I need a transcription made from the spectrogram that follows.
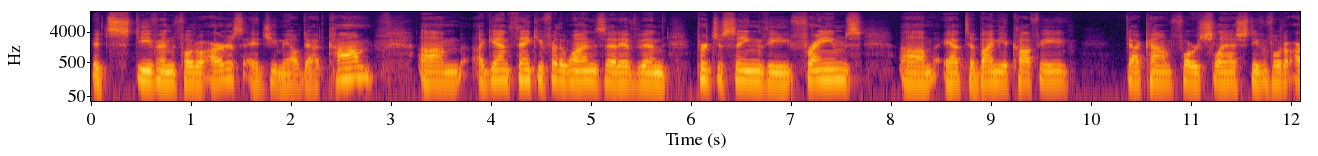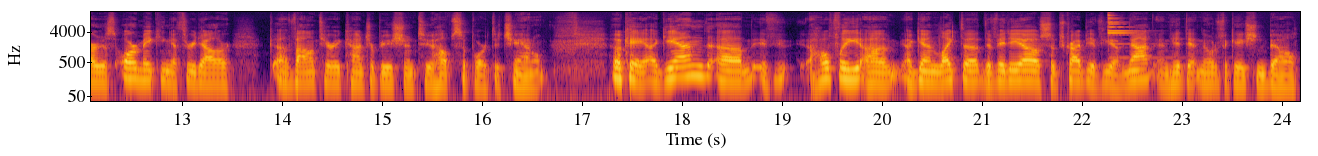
It's stephenphotoartist at gmail.com. Um, again, thank you for the ones that have been purchasing the frames um, at uh, buymeacoffee.com forward slash Stephen Photo Artist or making a $3 uh, voluntary contribution to help support the channel. Okay, again, um, if hopefully, uh, again, like the, the video, subscribe if you have not, and hit that notification bell.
